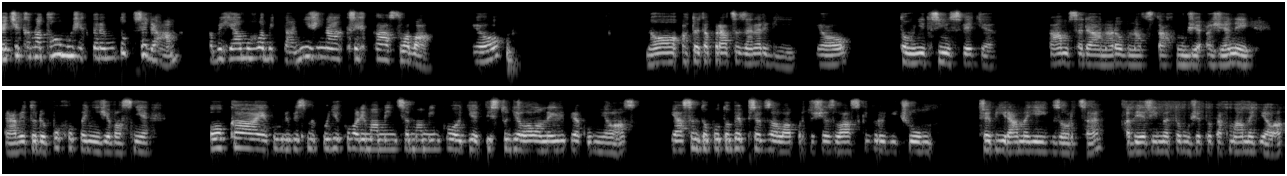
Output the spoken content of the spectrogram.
já čekám na toho muže, kterému to předám, abych já mohla být ta nižná, křehká, slabá. Jo? No a to je ta práce s energií, jo? V tom vnitřním světě. Tam se dá narovnat vztah muže a ženy. Právě to do pochopení, že vlastně OK, jako kdyby jsme poděkovali mamince, maminko, dě, ty jsi to dělala nejlíp, jak uměla. Já jsem to po tobě převzala, protože z lásky k rodičům přebíráme jejich vzorce a věříme tomu, že to tak máme dělat.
